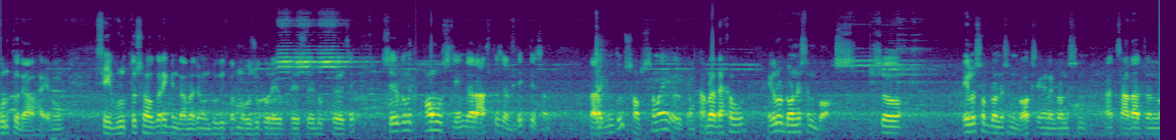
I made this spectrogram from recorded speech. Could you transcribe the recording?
গুরুত্ব দেওয়া হয় এবং সেই গুরুত্ব সহকারে কিন্তু আমরা যখন ঢুকি তখন উজু করে ফ্রেশ হয়ে ঢুকতে হয়েছে। সেরকমই অমুসলিম যারা আসতে চান, দেখতে চান, তারা কিন্তু সবসময় ওরকম আমরা দেখাবো, এগুলো ডোনেশন বক্স সো এগুলো সব ডোনেশন বক্স এখানে ডোনেশন চাঁদার জন্য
